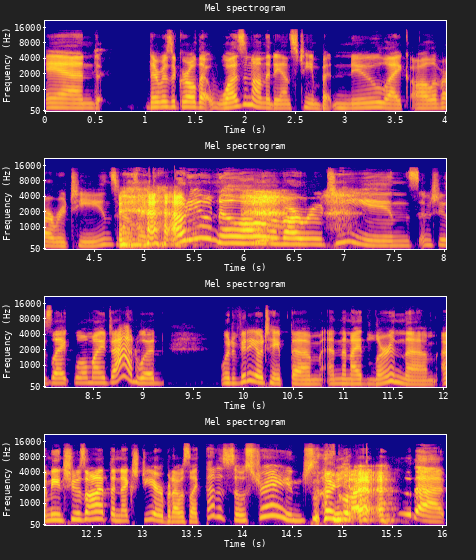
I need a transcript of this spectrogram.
and there was a girl that wasn't on the dance team but knew like all of our routines. And I was like, "How do you know all of our routines?" And she's like, "Well, my dad would." would videotape them and then I'd learn them. I mean, she was on it the next year, but I was like, that is so strange. Like, why Yeah. you do that?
